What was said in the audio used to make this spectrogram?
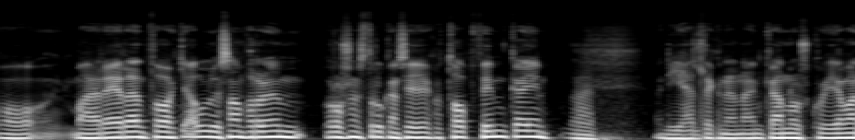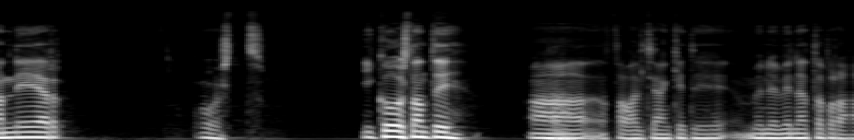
og maður er ennþá ekki alveg samfara um Rosenstrúkan sé eitthvað top 5 gæi. En ég held ekki en einn gannu sko ef hann er veist, í góðu standi að þá held ég að hann geti munið vinna þetta bara.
